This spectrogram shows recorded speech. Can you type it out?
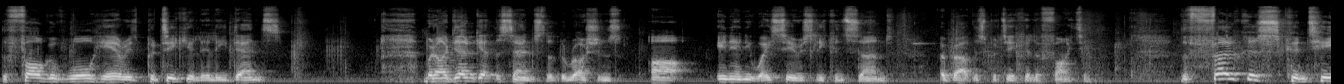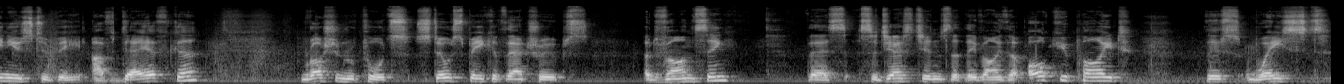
The fog of war here is particularly dense. But I don't get the sense that the Russians are in any way seriously concerned about this particular fighting. The focus continues to be Avdiivka. Russian reports still speak of their troops advancing. There's suggestions that they've either occupied this waste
